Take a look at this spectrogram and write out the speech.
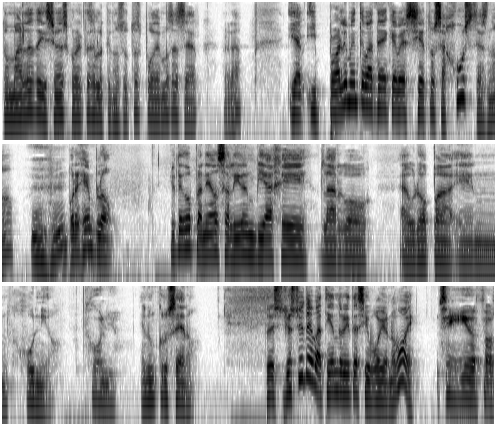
tomar las decisiones correctas sobre lo que nosotros podemos hacer, ¿verdad? Y, probablemente va a tener que haber ciertos ajustes, ¿no? Por ejemplo, yo tengo planeado salir en viaje largo a Europa en junio. Junio. En un crucero. Entonces, yo estoy debatiendo ahorita si voy o no voy. Sí, doctor.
